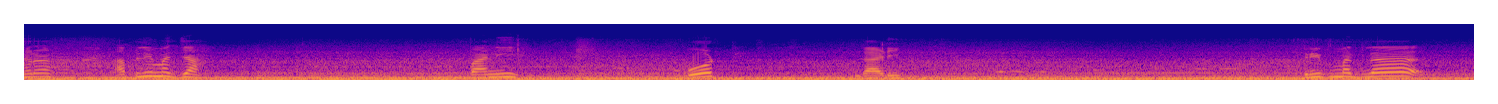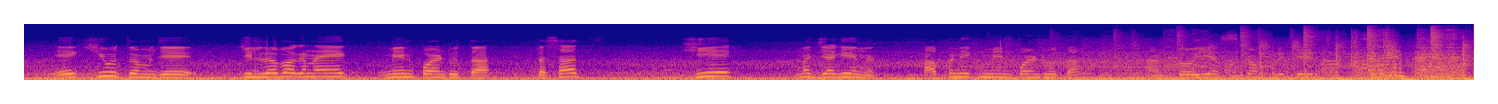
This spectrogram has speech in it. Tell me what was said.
खरं आपली मज्जा. पाणी बोट गाडी. ट्रिपमधलं एक ही होतं म्हणजे किल्लं बघणं एक मेन पॉईंट होता. तसाच ही एक मज्जा घेणं हा पण एक मेन पॉईंट होता. आणि तो यस कम्प्लिटेड सेकंड टाइम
